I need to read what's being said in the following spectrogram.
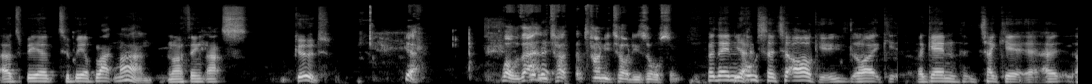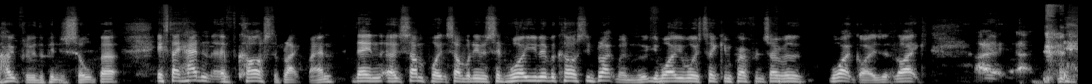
uh, to be a to be a black man, and I think that's good. Well, that and T- Tony Todd is awesome. But then Yeah. also to argue, like again, take it uh, hopefully with a pinch of salt. But if they hadn't have cast a black man, then at some point somebody would have said, "Why are you never casting black men? Why are you always taking preference over the white guys?" Like, I, I,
